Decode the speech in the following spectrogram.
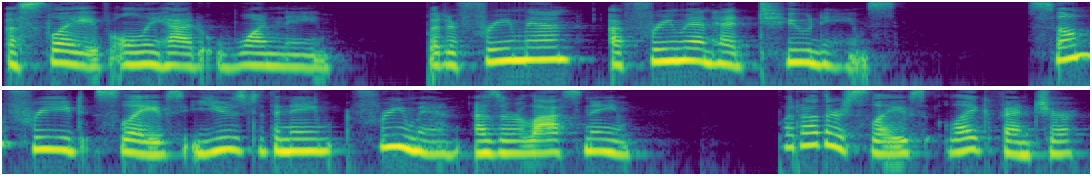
A slave only had one name, but a freeman, a freeman had two names. Some freed slaves used the name Freeman as their last name, but other slaves, like Venture,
